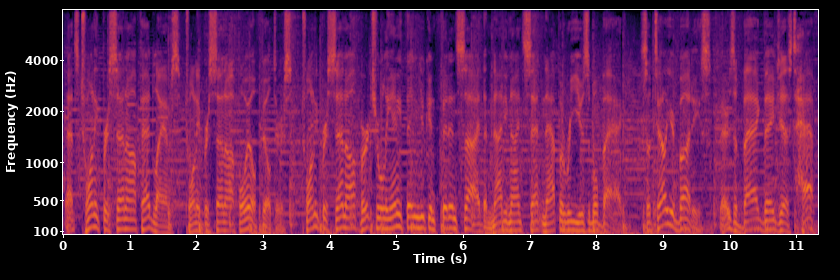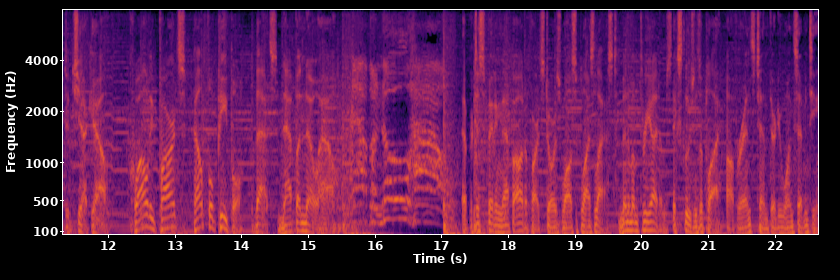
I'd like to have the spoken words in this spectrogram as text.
That's 20% off headlamps, 20% off oil filters, 20% off virtually anything you can fit inside the 99 cent Napa reusable bag. So tell your buddies there's a bag they just have to check out. Quality parts, helpful people. That's Napa Know How. Napa Know How. At participating Napa Auto Parts stores while supplies last. Minimum three items. Exclusions apply. Offer ends 10 31 17.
